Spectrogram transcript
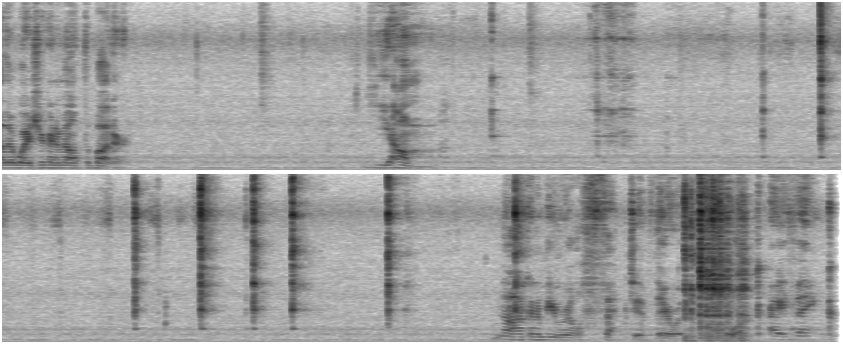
otherwise you're going to melt the butter. Yum. Not going to be real effective there with the fork, I think.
